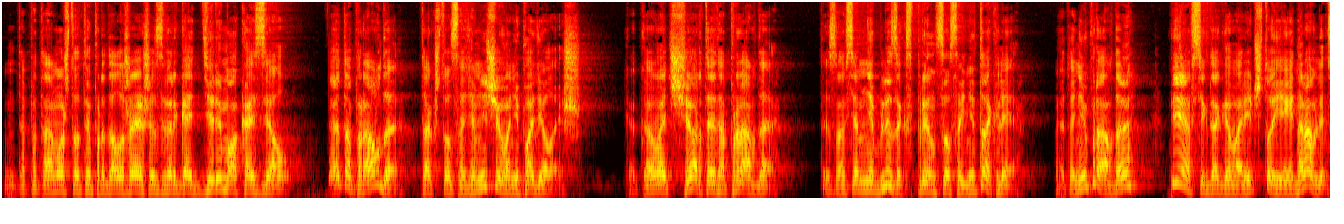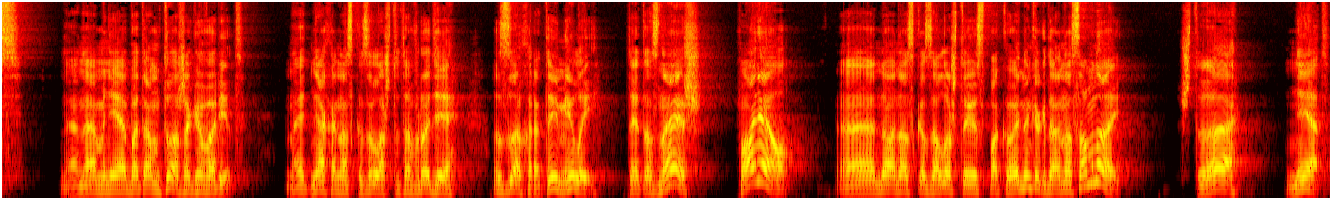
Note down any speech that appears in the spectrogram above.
«Да потому что ты продолжаешь извергать дерьмо, козёл! Это правда, так что с этим ничего не поделаешь». «Какого чёрта это правда? Ты совсем не близок с принцессой, не так ли?» «Это неправда. Пия всегда говорит, что я ей нравлюсь. Она мне об этом тоже говорит. На днях она сказала что-то вроде «Зохра, ты милый. Ты это знаешь? Понял?» Э, Но она сказала, что ей спокойно, когда она со мной. «Что? Нет.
